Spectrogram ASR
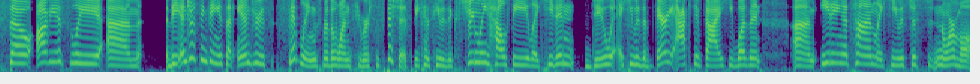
So obviously, um, the interesting thing is that Andrew's siblings were the ones who were suspicious because he was extremely healthy. Like he didn't do. He was a very active guy. He wasn't um, eating a ton. Like he was just normal.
